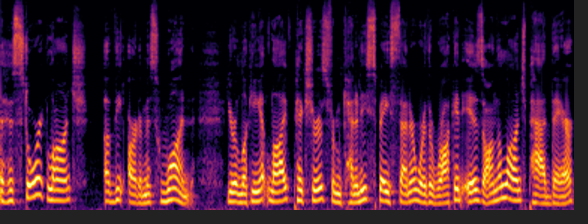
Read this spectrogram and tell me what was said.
The historic launch of the Artemis 1. You're looking at live pictures from Kennedy Space Center where the rocket is on the launch pad there.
